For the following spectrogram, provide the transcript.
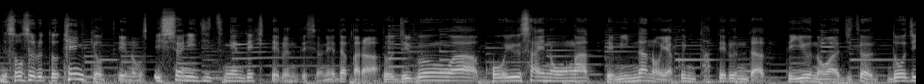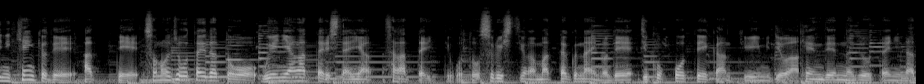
でそうすると謙虚っていうのも一緒に実現できてるんですよね。だから自分はこういう才能があってみんなの役に立てるんだっていうのは実は同時に謙虚であってその状態だと上に上がったり下に下がったりっていうことをする必要が全くないので自己肯定感っていう意味では健全な状態になっ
